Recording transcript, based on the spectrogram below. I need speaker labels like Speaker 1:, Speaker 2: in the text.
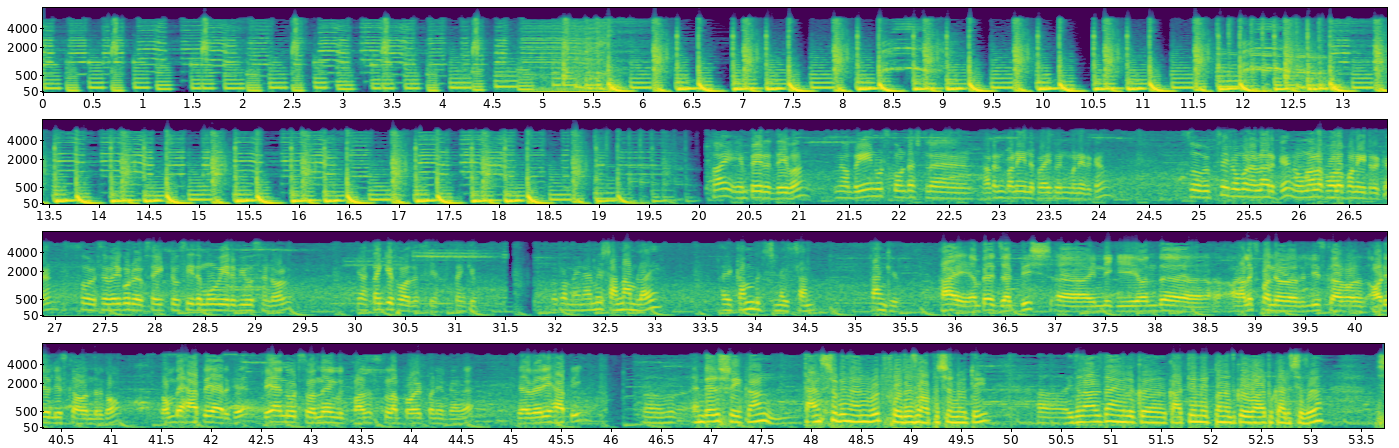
Speaker 1: Hi என் பேர் தேவா. நான் பிரெயின் வுட்ஸ் கான்டெஸ்ட்டில் அட்டன் பண்ணி இந்த ப்ரைஸ் வின் பண்ணியிருக்கேன். ஸோ வெப்சைட் ரொம்ப நல்லா இருக்கு. ரொம்ப நாளாக ஃபாலோ பண்ணிட்டு இருக்கேன். So it's very good website to see the movie reviews and all yeah thank you for this yeah thank you
Speaker 2: Okay, my name is Annamlai. I come with my son. Thank you.
Speaker 3: Hi என் பேர் ஜெகதீஷ். இன்னைக்கு வந்து Alex பண்ணியோட ரிலீஸ்க்காக audio ரிலீஸ்க்காக வந்திருக்கோம். ரொம்ப ஹாப்பியாக இருக்கு. Behind Woods வந்து எங்களுக்கு ப்ராசஸ்லாம் ப்ரொவைட் பண்ணியிருக்காங்க. வி ஆர் வெரி ஹாப்பி
Speaker 4: என் பேர் Srikanth. Thanks to behind wood for this opportunity இதனால தான் எங்களுக்கு கார்த்தியை மீட் பண்ணதுக்கு ஒரு வாய்ப்பு கிடைச்சது.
